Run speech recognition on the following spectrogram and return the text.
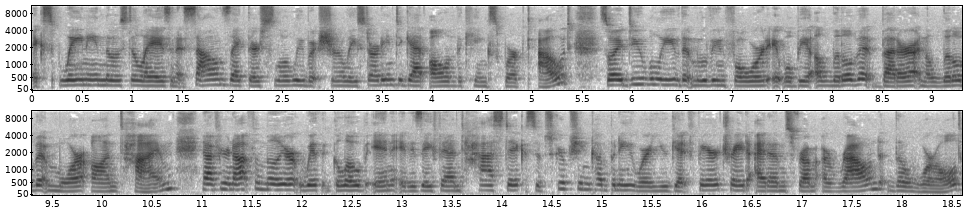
explaining those delays, and it sounds like they're slowly but surely starting to get all of the kinks worked out. So I do believe that moving forward, it will be a little bit better and a little bit more on time. Now, if you're not familiar with GlobeIn, it is a fantastic subscription company where you get fair trade items items from around the world.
